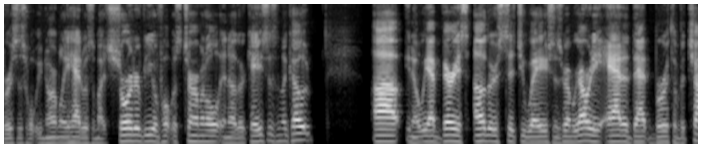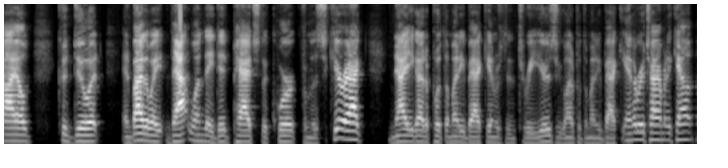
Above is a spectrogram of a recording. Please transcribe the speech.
versus what we normally had was a much shorter view of what was terminal in other cases in the code. Uh, you know, we have various other situations. Remember, we already added that birth of a child could do it. And by the way, that one they did patch the quirk from the Secure Act. Now you got to put the money back in within three years if you want to put the money back in a retirement account,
